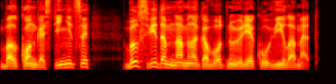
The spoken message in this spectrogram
Балкон гостиницы был с видом на многоводную реку Виламет.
